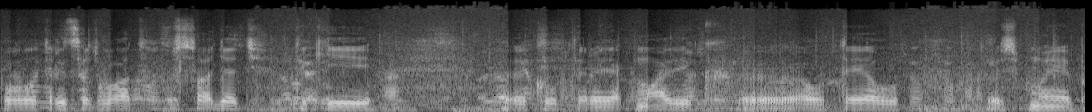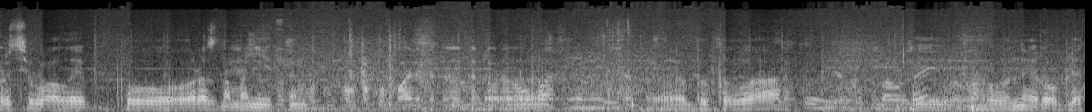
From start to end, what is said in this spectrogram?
по 30 Вт. Садять такі е, коптери, як Mavic, е, Autel. Тобто ми працювали по різноманітним БПЛА, і вони роблять.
